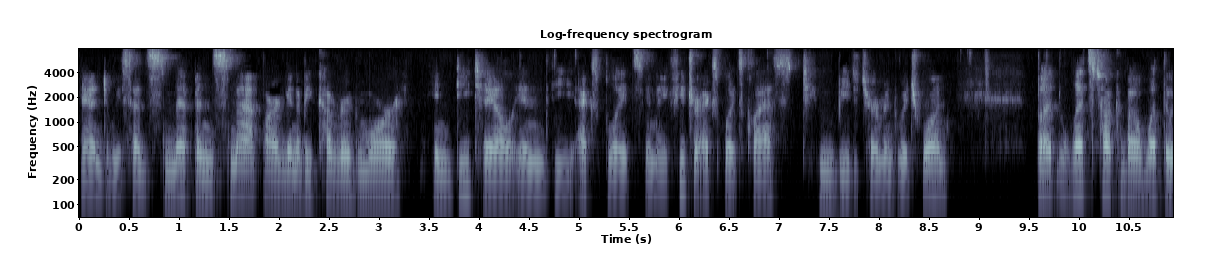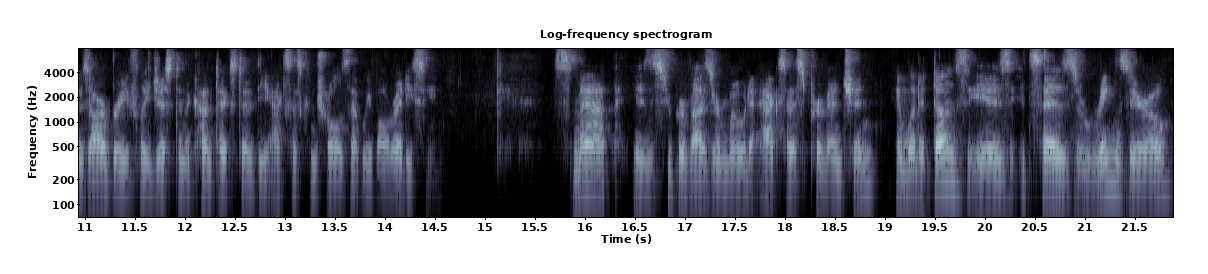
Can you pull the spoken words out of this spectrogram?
And we said SMEP and SMAP are going to be covered more in detail in the exploits in a future exploits class to be determined which one. But let's talk about what those are briefly, just in the context of the access controls that we've already seen. SMAP is supervisor mode access prevention. And what it does is it says ring zero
